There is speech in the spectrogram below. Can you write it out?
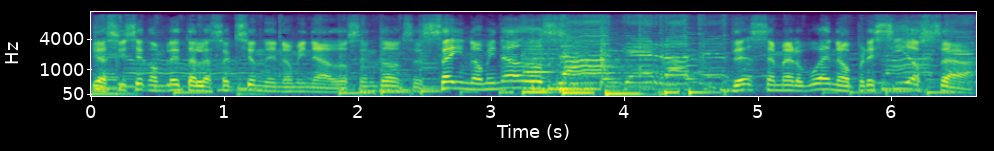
y así se completa la sección de nominados. Entonces, seis nominados. De Semer Bueno, preciosa.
